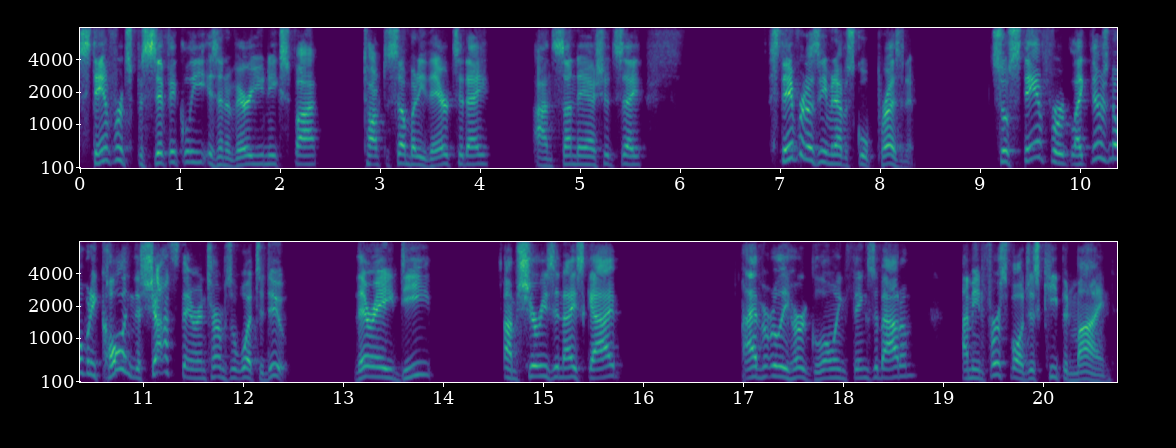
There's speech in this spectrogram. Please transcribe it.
Stanford specifically is in a very unique spot. Talked to somebody there today on Sunday, I should say. Stanford doesn't even have a school president. So Stanford, like, there's nobody calling the shots there in terms of what to do. Their AD I'm sure he's a nice guy. I haven't really heard glowing things about him. I mean, first of all, just keep in mind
